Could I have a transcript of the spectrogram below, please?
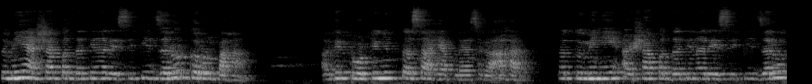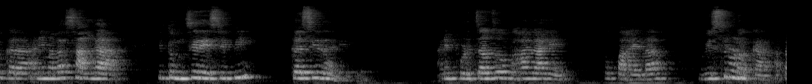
तुम्ही अशा पद्धतीनं रेसिपी जरूर करून पहा. अगदी प्रोटीनयुक्त असं आहे आपला सगळा आहार. तर तुम्हीही अशा पद्धतीनं रेसिपी जरूर करा आणि मला सांगा की तुमची रेसिपी कशी झाली ते. आणि पुढचा जो भाग आहे तो पाहायला विसरू नका. आता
